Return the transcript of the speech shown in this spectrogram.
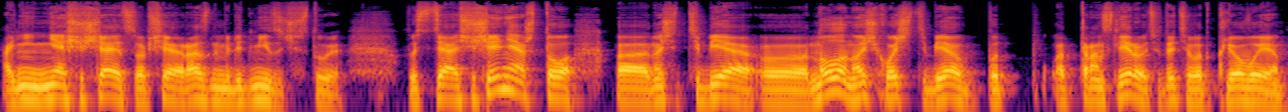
они не ощущаются вообще разными людьми зачастую. То есть у тебя ощущение, что, э, значит, тебе э, Нолан очень хочет тебе вот оттранслировать вот эти вот клевые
